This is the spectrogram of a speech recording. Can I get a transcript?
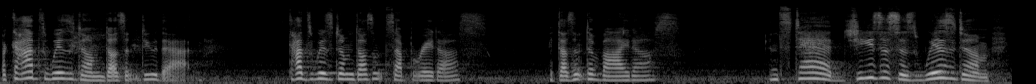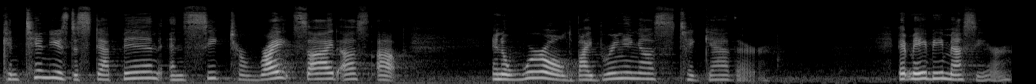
But God's wisdom doesn't do that. God's wisdom doesn't separate us. It doesn't divide us. Instead, Jesus' wisdom continues to step in and seek to right side us up in a world by bringing us together. It may be messier,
